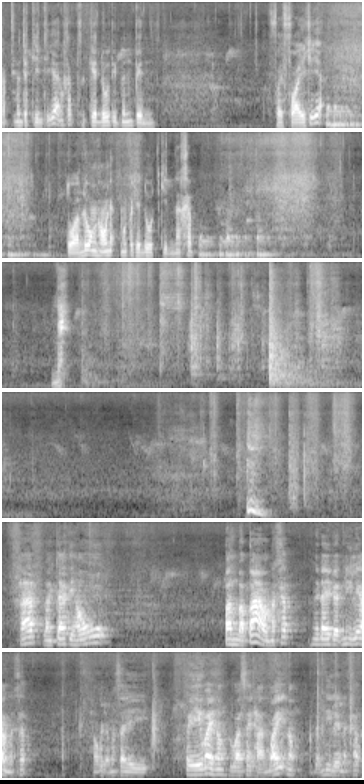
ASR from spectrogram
ครับ มันจะกินเชี่ยนะครับ สังเกตดูที่มันเป็นฝอยๆเชี่ตัวร่วงเขาเนี่ยมันก็จะดูดกลิ่นนะครับนี่ครับหลังจากที่เขาปั่นบะเป้านะครับในใดแบบนี้แล้วนะครับเขาก็จะมาใส่ตะไว้เนาะหรือว่าใส่ถังไว้เนาะแบบนี้เลยนะครับ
